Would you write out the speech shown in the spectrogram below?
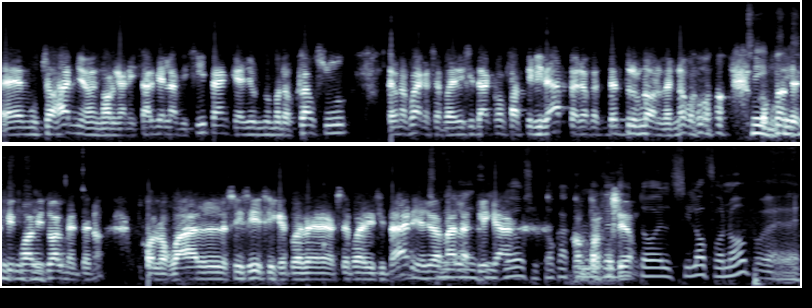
eh, muchos años en organizar bien las visitas, en que haya un número clausus, es una cosa que se puede visitar con facilidad, pero que dentro de un orden, ¿no? Como, decimos habitualmente, ¿no? Con lo cual, sí, sí, sí que puede se puede visitar y ellos además la explican si tocas con, con el xilófono, pues,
